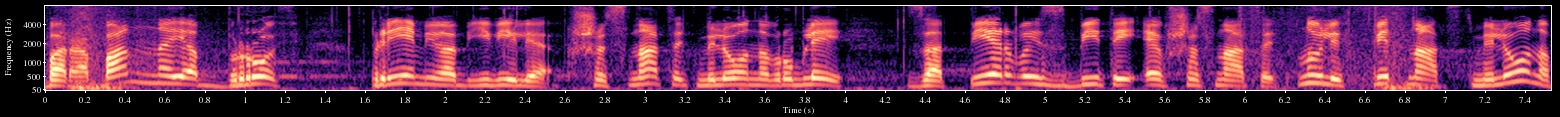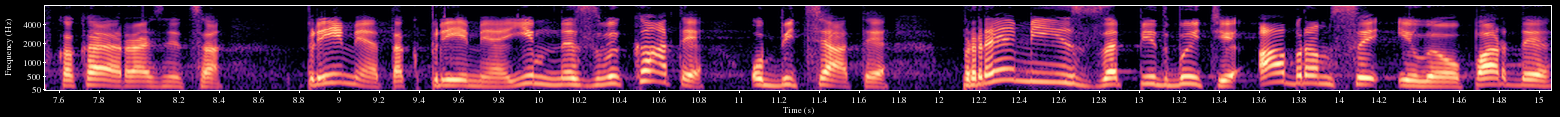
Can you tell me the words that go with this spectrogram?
барабанная бровь. Премию объявили в 16 миллионов рублей за первый сбитый F-16. Ну или в 15 миллионов, какая разница? Премія так премія. Їм не звикати обіцяти. Премії за підбиті Абрамси і Леопарди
